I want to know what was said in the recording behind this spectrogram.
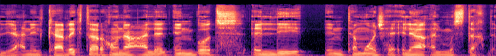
ال يعني الكاركتر هنا على الإنبوت اللي انت موجهه إلى المستخدم.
